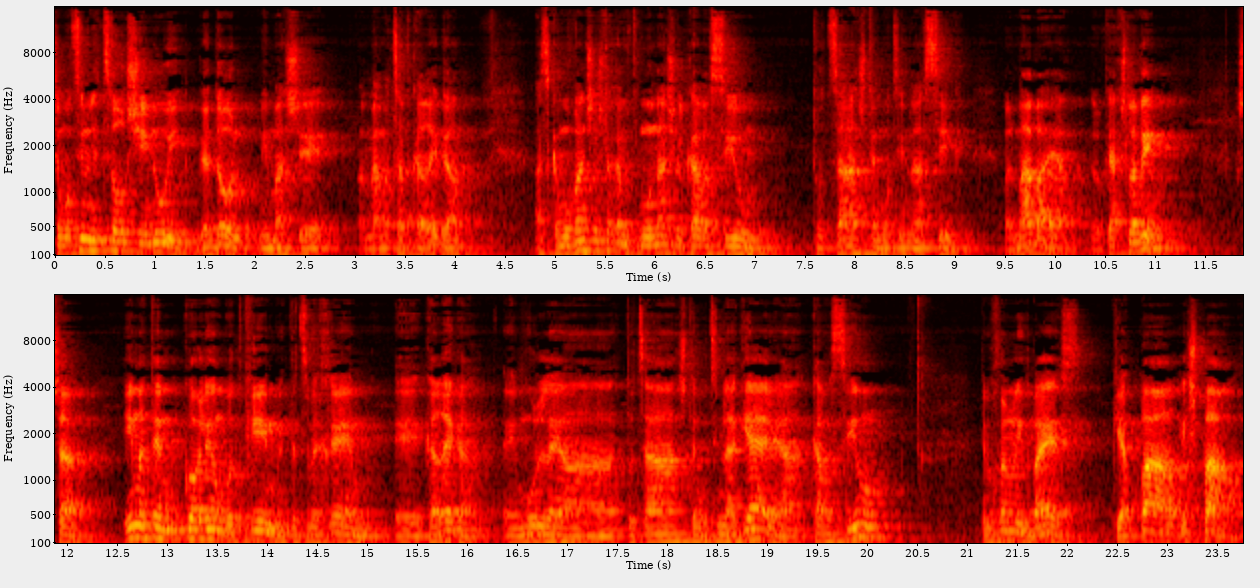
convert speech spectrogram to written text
כשאתם רוצים ליצור שינוי גדול ממה ש... מהמצב כרגע, אז כמובן שיש לכם תמונה של קו הסיום, תוצאה שאתם רוצים להשיג. אבל מה הבעיה? זה לוקח שלבים. עכשיו, אם אתם כל יום בודקים את עצמכם אה, כרגע אה, מול התוצאה שאתם רוצים להגיע אליה, קו הסיום, אתם יכולים להתבאס, כי הפער, יש פער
